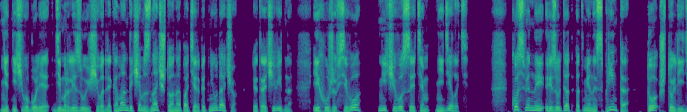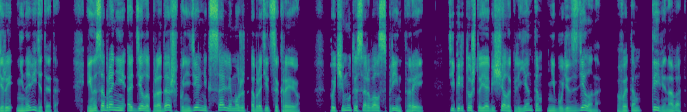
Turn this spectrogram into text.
Нет ничего более деморализующего для команды, чем знать, что она потерпит неудачу. Это очевидно. И хуже всего — ничего с этим не делать. Косвенный результат отмены спринта — то, что лидеры ненавидят это. И на собрании отдела продаж в понедельник Салли может обратиться к Рэю. «Почему ты сорвал спринт, Рэй? Теперь то, что я обещала клиентам, не будет сделано. В этом ты виноват».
